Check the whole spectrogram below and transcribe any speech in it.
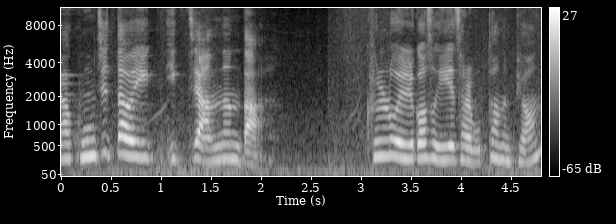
나 공지 따위 읽, 읽지 않는다. 글로 읽어서 이해 잘 못하는 편.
